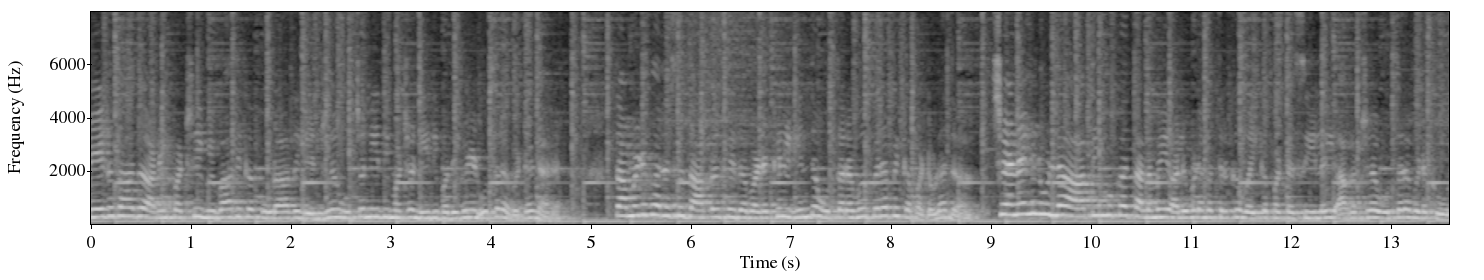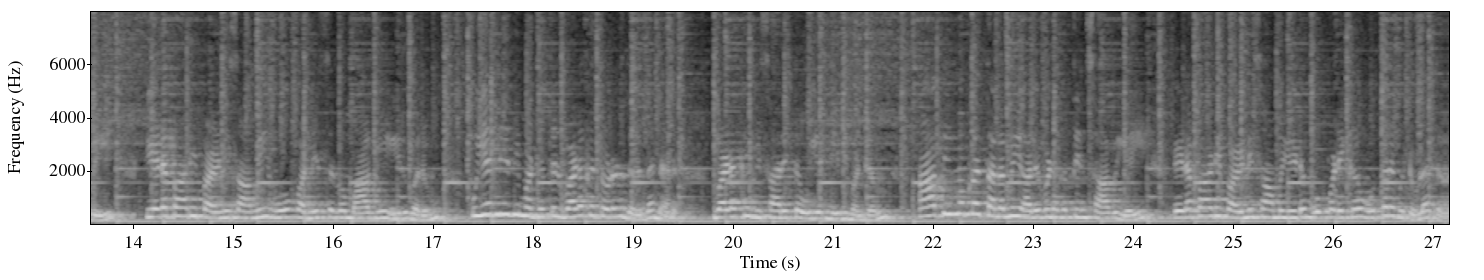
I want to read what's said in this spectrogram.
மேகதாது அணை பற்றி விவாதிக்க கூடாது என்று உச்சநீதிமன்ற நீதிபதிகள் உத்தரவிட்டனர். தமிழக அரசு தாக்கல் செய்த வழக்கில் இந்த உத்தரவு பிறப்பிக்கப்பட்டுள்ளது. சென்னையில் உள்ள அதிமுக தலைமை அலுவலகத்திற்கு வைக்கப்பட்ட சீலை அகற்ற உத்தரவிடக் கோரி எடப்பாடி பழனிசாமி ஓ பன்னீர்செல்வம் ஆகிய இருவரும் உயர்நீதிமன்றத்தில் வழக்கு தொடர்ந்திருந்தனர். வழக்கை விசாரித்த உயர்நீதிமன்றம் அதிமுக தலைமை அலுவலகத்தின் சாவியை எடப்பாடி பழனிசாமியிடம் ஒப்படைக்க உத்தரவிட்டுள்ளது.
